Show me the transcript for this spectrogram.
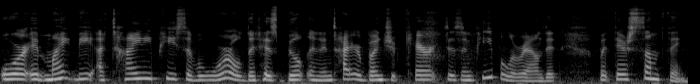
Or it might be a tiny piece of a world that has built an entire bunch of characters and people around it, but there's something.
